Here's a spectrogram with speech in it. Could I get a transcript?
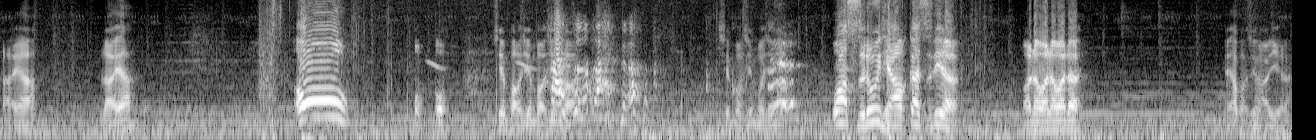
来呀，来呀！哦哦哦！先跑先跑先跑！先跑先跑先跑！哇，死路一条，干死定了！完了完了完了！哎，他跑去哪里了？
